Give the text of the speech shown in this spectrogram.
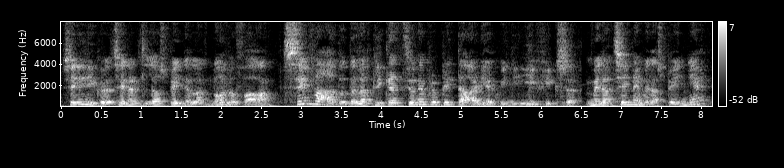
Se gli dico di accenderla o spegnerla, non lo fa. Se vado dall'applicazione proprietaria, quindi l'IFIX, me la accende e me la spegne,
